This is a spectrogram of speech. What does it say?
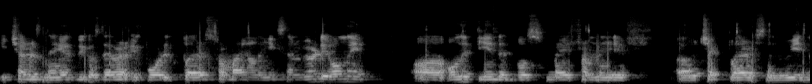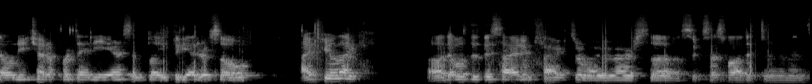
each other's names because they were imported players from minor leagues, and we were the only uh, only team that was made from native uh, Czech players, and we known each other for 10 years and played together. So I feel like uh, that was the deciding factor why we were so successful at the tournament.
